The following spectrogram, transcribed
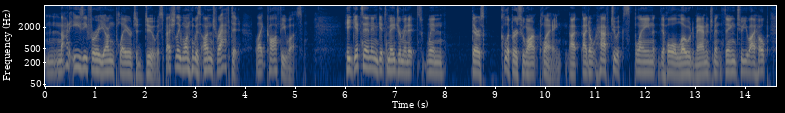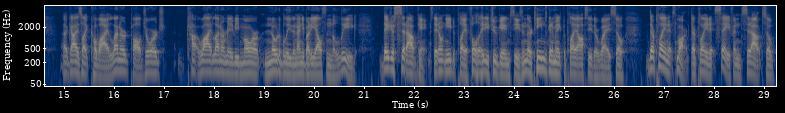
not easy for a young player to do, especially one who is undrafted like Coffey was. He gets in and gets major minutes when there's Clippers who aren't playing. I, I don't have to explain the whole load management thing to you, I hope. Uh, guys like Kawhi Leonard, Paul George, Kawhi Leonard maybe more notably than anybody else in the league. They just sit out games. They don't need to play a full 82 game season. Their team's going to make the playoffs either way. So they're playing it smart. They're playing it safe and sit out. So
